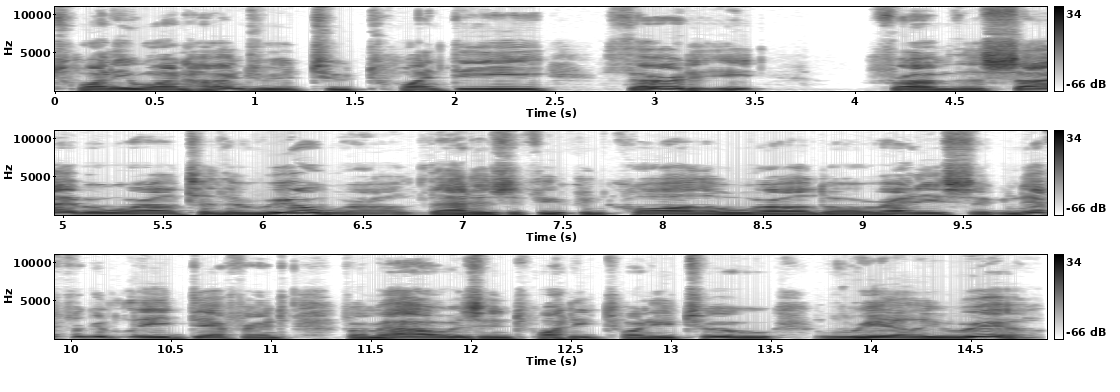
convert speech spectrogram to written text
2100 to 2030 from the cyber world to the real world, that is, if you can call a world already significantly different from ours in 2022 really real.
